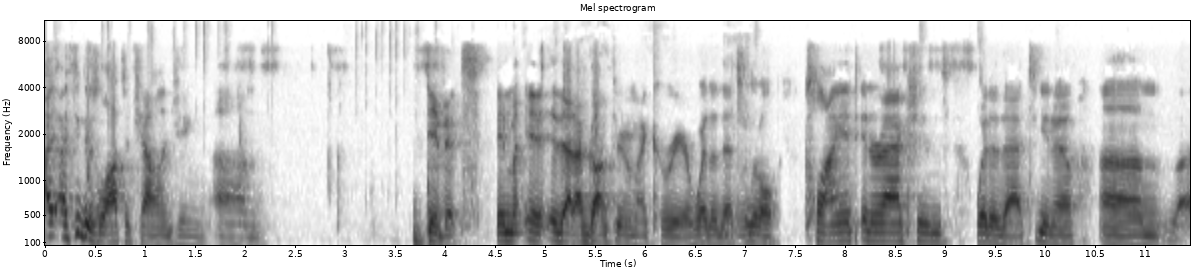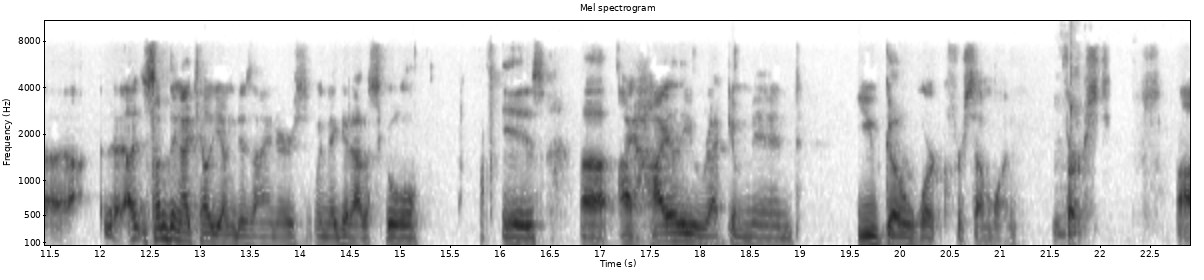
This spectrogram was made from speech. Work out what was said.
I, I, think there's lots of challenging um, divots in my in, that I've gone through in my career. Whether that's mm-hmm. little client interactions, whether that's you know um, uh, something I tell young designers when they get out of school is uh, I highly recommend you go work for someone mm-hmm. first. Uh,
